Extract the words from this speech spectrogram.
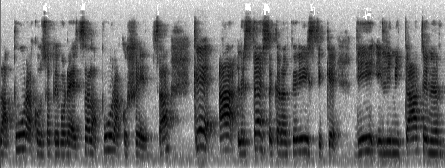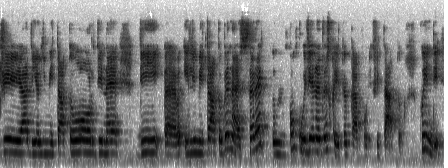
la pura consapevolezza, la pura coscienza che ha le stesse caratteristiche di illimitata energia, di illimitato ordine, di eh, illimitato benessere mm, con cui viene descritto il campo unificato. Quindi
